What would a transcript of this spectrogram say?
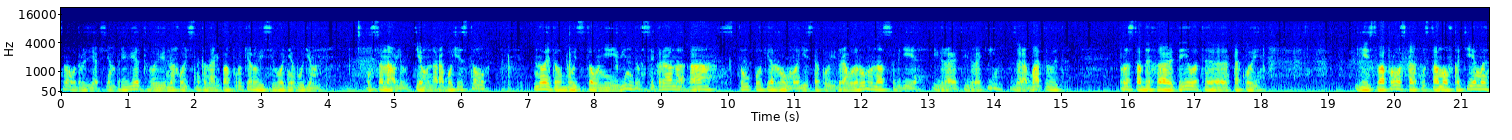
Снова, друзья, всем привет! Вы находитесь на канале по покеру и сегодня будем устанавливать тему на рабочий стол. Но это будет стол не Windows экрана, а стол покер рума. Есть такой игровой рум у нас, где играют игроки, зарабатывают, просто отдыхают. И вот э, такой есть вопрос, как установка темы,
